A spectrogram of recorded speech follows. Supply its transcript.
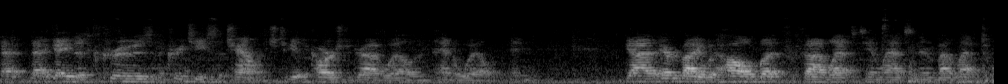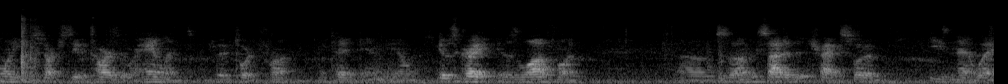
that that gave the crews and the crew chiefs a challenge to get the cars to drive well and handle well. And guys, everybody would haul butt for five laps, ten laps, and then about lap twenty, you start to see the cars that were handling move toward the front. And you know, it was great. It was a lot of fun. Um, so I'm excited that the track's sort of easing that way.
